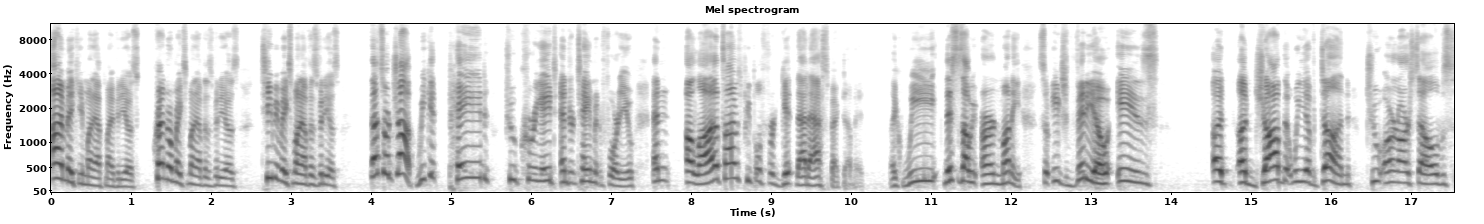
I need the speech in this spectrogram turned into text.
I'm making money off my videos. Crendor makes money off his videos. TB makes money off his videos. That's our job. We get paid to create entertainment for you. And a lot of times people forget that aspect of it. Like we this is how we earn money. So each video is a, a job that we have done to earn ourselves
